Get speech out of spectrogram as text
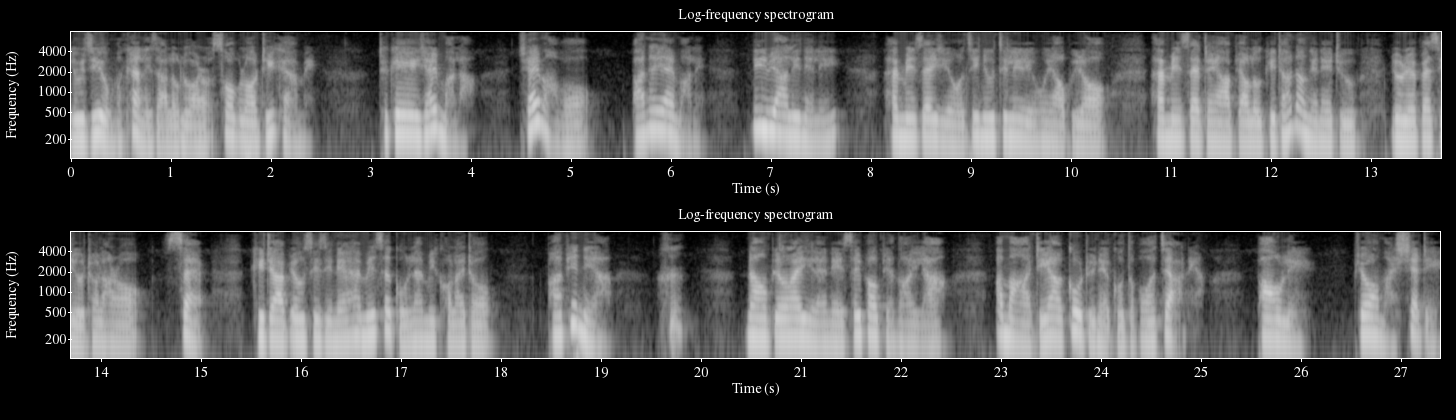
လူကြီးကိုမခန့်လေးစားလို့လို့ကတော့စော်ဘလော်ဒီခံရမယ်တကယ်ရိုက်မှာလားရိုက်မှာပေါ့ဘာနဲ့ရိုက်မှာလဲနှီးပြားလေးနဲ့လေဟမ်မင်းဆက်ရင်ကိုကြည်နူးကြီးလေးတွေဝင်ရောက်ပြီးတော့ဟမ်မင်းဆက်တန်ရပြောက်လို့ဂီတနောင်ငယ်နဲ့အတူမြို့ရဲဘက်စီကိုထွက်လာတော့ဆက်ဂီတာပြုံးစီစီနဲ့ဟမ်မင်းဆက်ကိုလမ်းပြီးခေါ်လိုက်တော့ဘာဖြစ်နေရနောင်ပြောလိုက်ရင်လည်းစိတ်ပေါက်ပြန်သွားပြီလားအမကတရားကို့တွင်နဲ့ကိုသဘောကျနေတာ ဘာလို့လဲပြောရမှာရှက်တယ်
